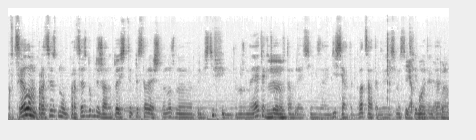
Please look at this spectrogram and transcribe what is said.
В целом процесс, ну, процесс дубляжа. Ну, то есть ты представляешь, что нужно привести фильм, это нужно нанять актеров, Мгм. там, блядь, я не знаю, десяток, двадцаток, в зависимости Я от фильма понял, и так я далее.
